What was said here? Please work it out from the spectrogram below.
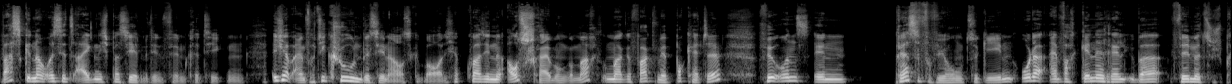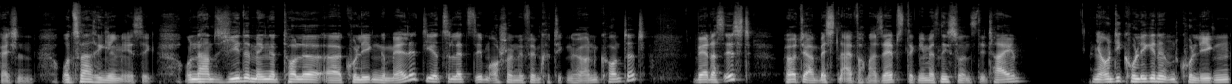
Was genau ist jetzt eigentlich passiert mit den Filmkritiken? Ich habe einfach die Crew ein bisschen ausgebaut. Ich habe quasi eine Ausschreibung gemacht und mal gefragt, wer Bock hätte, für uns in Presseverführungen zu gehen oder einfach generell über Filme zu sprechen. Und zwar regelmäßig. Und da haben sich jede Menge tolle äh, Kollegen gemeldet, die ihr zuletzt eben auch schon in den Filmkritiken hören konntet. Wer das ist, hört ihr am besten einfach mal selbst, da gehen wir jetzt nicht so ins Detail. Ja, und die Kolleginnen und Kollegen,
